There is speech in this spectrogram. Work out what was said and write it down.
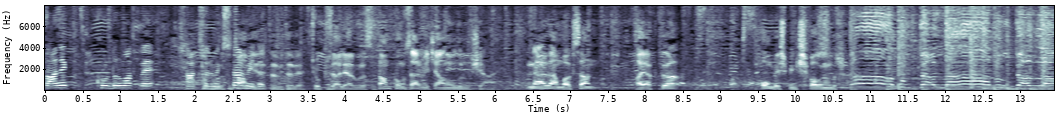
sahne kurdurmak ve şarkı söylemek Burası ister tam miydin? yeri tabii tabii. Çok güzel yer burası. Tam konser mekanı olurmuş yani. Nereden baksan ayakta 15 bin kişi falan olur. Budala budala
